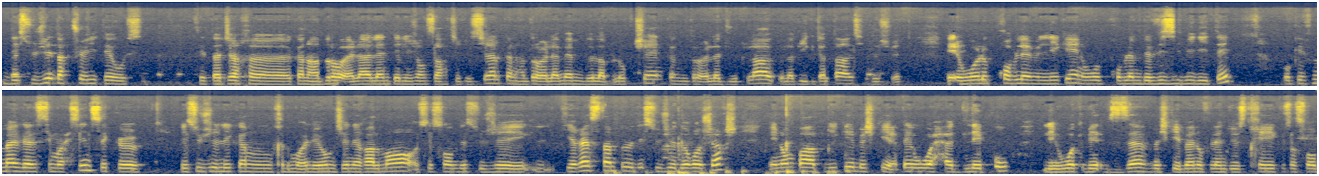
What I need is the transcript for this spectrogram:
des sujets d'actualité aussi. C'est-à-dire euh, qu'on a l'intelligence artificielle, qu'on a même de la blockchain, qu'on a du cloud, de la big data, ainsi de suite. Et le problème le problème de visibilité. au c'est que les sujets qu'on lesquels généralement, ce sont des sujets qui restent un peu des sujets de recherche et non pas appliqués parce qu'il y a l'écho les l'industrie, que ce soit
